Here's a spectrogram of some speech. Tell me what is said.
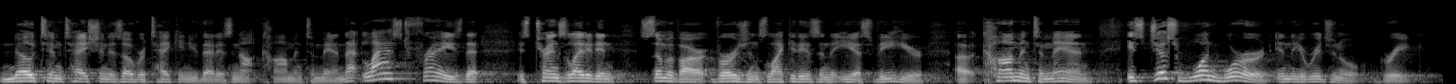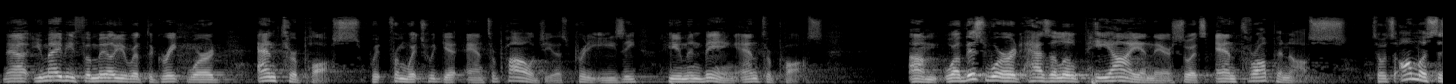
no temptation is overtaking you that is not common to man. That last phrase that is translated in some of our versions, like it is in the ESV here, uh, common to man, is just one word in the original Greek. Now, you may be familiar with the Greek word anthropos, from which we get anthropology. That's pretty easy. Human being, anthropos. Um, well, this word has a little pi in there, so it's anthropinos. So it's almost the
